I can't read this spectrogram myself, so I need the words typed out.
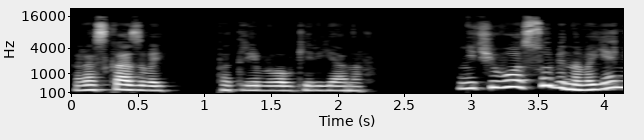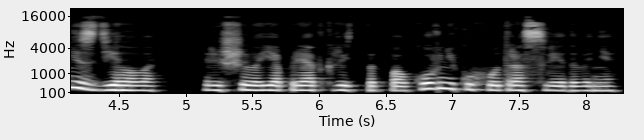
«Рассказывай», — потребовал Кирьянов. «Ничего особенного я не сделала», — решила я приоткрыть подполковнику ход расследования.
